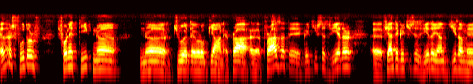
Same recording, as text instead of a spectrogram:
Edhe është futur fonetik në në gjuhët europiane. Pra, frazat e greqishtes së vjetër, fjalët e greqishtes së vjetër janë të gjitha me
